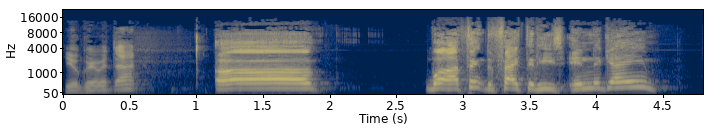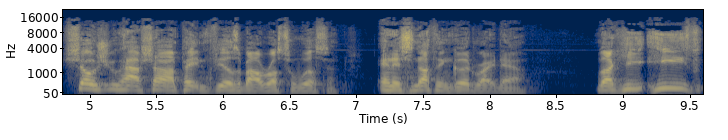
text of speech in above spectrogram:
You agree with that? Uh, well, I think the fact that he's in the game shows you how Sean Payton feels about Russell Wilson, and it's nothing good right now. Like he he's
